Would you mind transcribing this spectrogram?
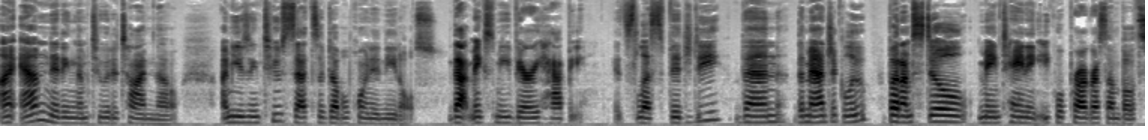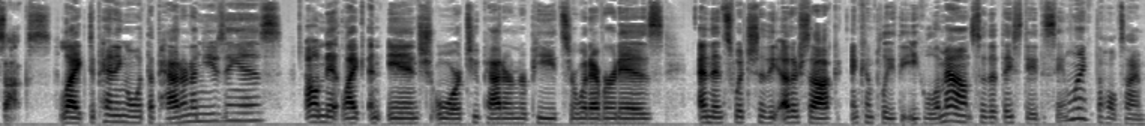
I am knitting them two at a time though. I'm using two sets of double pointed needles. That makes me very happy. It's less fidgety than the magic loop, but I'm still maintaining equal progress on both socks. Like, depending on what the pattern I'm using is, I'll knit like an inch or two pattern repeats or whatever it is, and then switch to the other sock and complete the equal amount so that they stay the same length the whole time.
